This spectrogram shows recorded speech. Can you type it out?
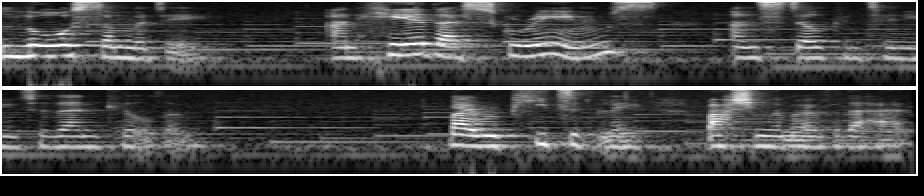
lure somebody and hear their screams and still continue to then kill them by repeatedly bashing them over the head.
